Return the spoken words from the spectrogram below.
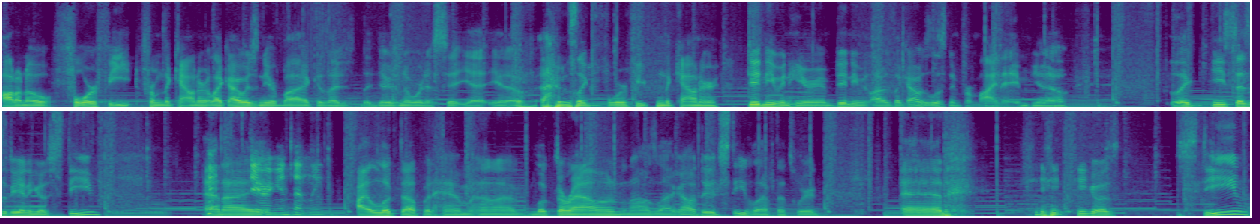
I don't know four feet from the counter. Like I was nearby because I just there's nowhere to sit yet. You know, I was like four feet from the counter. Didn't even hear him. Didn't even. I was like I was listening for my name. You know, like he says it again. He goes, "Steve." and I staring intently. I looked up at him and I looked around and I was like, "Oh, dude, Steve left. That's weird." And he, he goes, "Steve,"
